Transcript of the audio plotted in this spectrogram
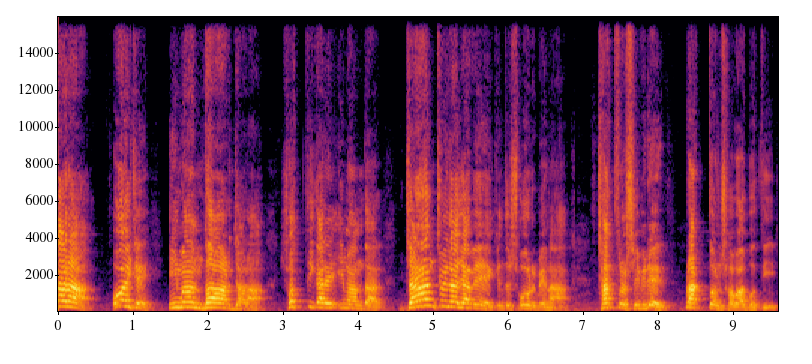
কারা? ওই যে ইমানদার যারা, সত্যিকারের ইমানদার। জান চলে যাবে, কিন্তু সরবে না। ছাত্র শিবিরের প্রাক্তন সভাপতি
